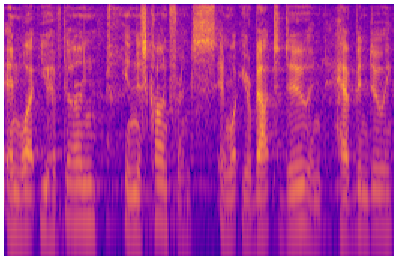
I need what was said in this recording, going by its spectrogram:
And what you have done in this conference, and what you're about to do and have been doing.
